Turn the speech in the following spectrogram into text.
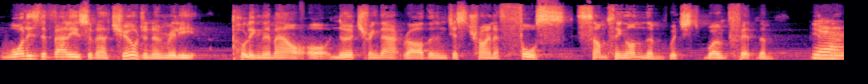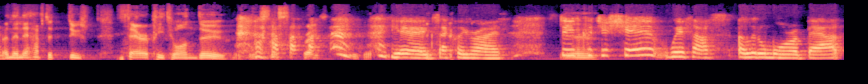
what is the values of our children and really pulling them out or nurturing that rather than just trying to force something on them which won't fit them. Yeah. know, And then they have to do therapy to undo. It's, it's crazy. yeah, exactly right. Steve, Yeah. could you share with us a little more about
